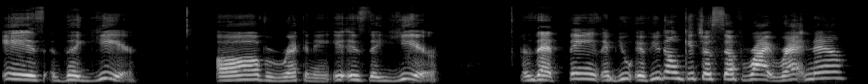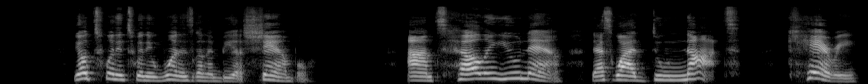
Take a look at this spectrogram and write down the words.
is the year of reckoning. It is the year that things if you if you don't get yourself right right now, your 2021 is going to be a shamble. I'm telling you now. That's why do not carry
